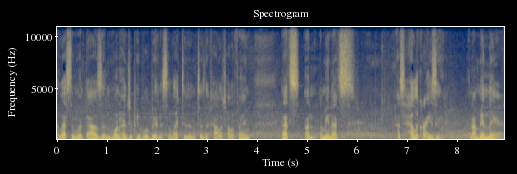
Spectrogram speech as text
and less than 1,100 people have been selected into the College Hall of Fame. That's, un, I mean, that's that's hella crazy. And I'm in there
